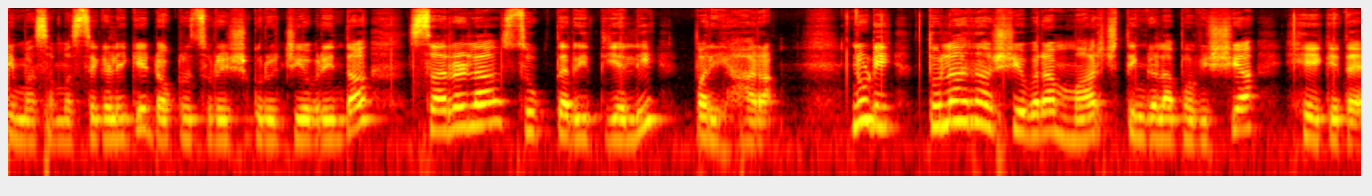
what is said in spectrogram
ನಿಮ್ಮ ಸಮಸ್ಯೆಗಳಿಗೆ ಡಾಕ್ಟರ್ ಸುರೇಶ್ ಗುರುಜಿ ಅವರಿಂದ ಸರಳ, ಸೂಕ್ತ ರೀತಿಯಲ್ಲಿ ಪರಿಹಾರ. ನೋಡಿ, ತುಲಾ ರಾಶಿಯವರ ಮಾರ್ಚ್ ತಿಂಗಳ ಭವಿಷ್ಯ ಹೇಗಿದೆ.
